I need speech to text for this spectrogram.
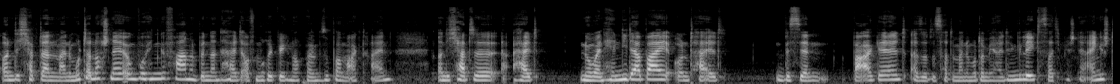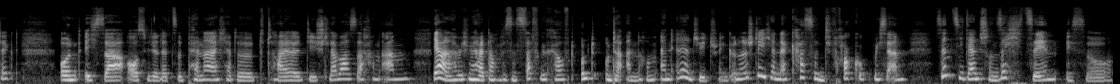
und ich habe dann meine Mutter noch schnell irgendwo hingefahren und bin dann halt auf dem Rückweg noch beim Supermarkt rein. Und ich hatte halt nur mein Handy dabei und halt ein bisschen Bargeld. Also das hatte meine Mutter mir halt hingelegt, das hatte ich mir schnell eingesteckt. Und ich sah aus wie der letzte Penner. Ich hatte total die Schlabbersachen an. Ja, dann habe ich mir halt noch ein bisschen Stuff gekauft und unter anderem einen Energy Drink. Und dann stehe ich an der Kasse und die Frau guckt mich an. Sind Sie denn schon 16? Ich so,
